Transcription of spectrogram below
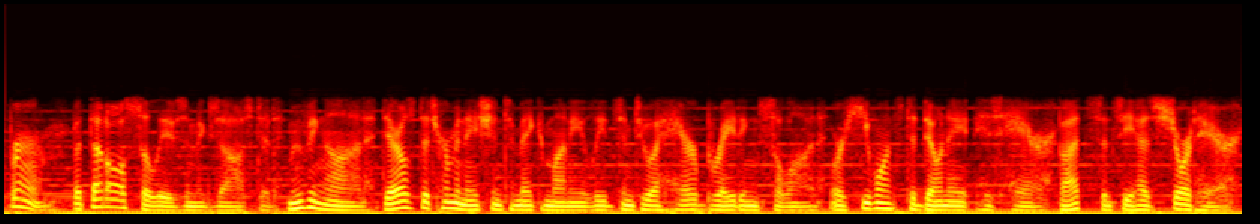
sperm, but that also leaves him exhausted. Moving on, Daryl's determination to make money leads him to a hair braiding salon where he wants to donate his hair. But since he has short hair,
